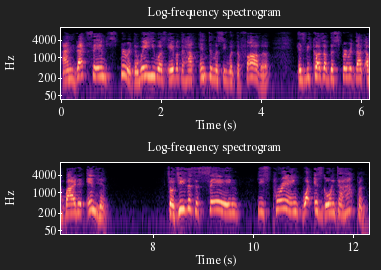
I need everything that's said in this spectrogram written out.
And that same Spirit, the way he was able to have intimacy with the Father, is because of the Spirit that abided in him. So Jesus is saying, he's praying what is going to happen.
